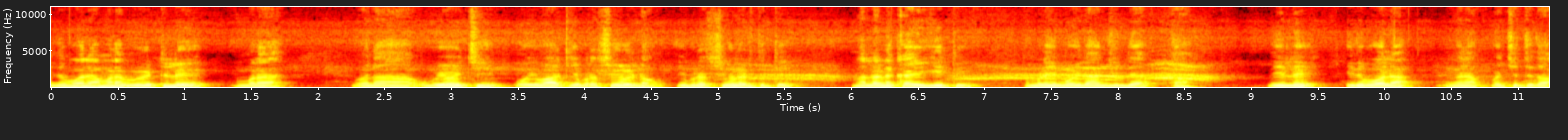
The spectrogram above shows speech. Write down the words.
ഇതുപോലെ നമ്മുടെ വീട്ടിൽ നമ്മളെ പിന്നെ ഉപയോഗിച്ച് ഒഴിവാക്കിയ ബ്രഷുകളുണ്ടാവും. ഈ ബ്രഷുകൾ എടുത്തിട്ട് നല്ലോണം കഴുകിയിട്ട് നമ്മൾ ഈ മൊയിലാഞ്ചിന്റെ താ ഇതിൽ ഇതുപോലെ ഇങ്ങനെ വെച്ചിട്ട് ഇതാ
